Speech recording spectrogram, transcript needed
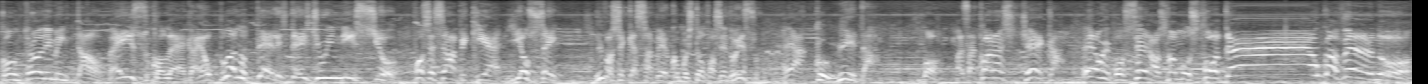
Controle mental, é isso, colega. É o plano deles desde o início. Você sabe que é, e eu sei. E você quer saber como estão fazendo isso? É a comida. Bom, mas agora chega. Eu e você, nós vamos foder o governo.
